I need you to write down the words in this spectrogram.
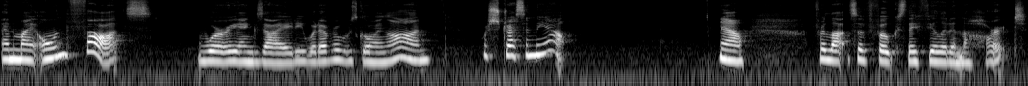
And my own thoughts, worry, anxiety, whatever was going on, were stressing me out. Now, for lots of folks, they feel it in the heart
